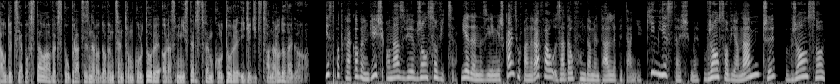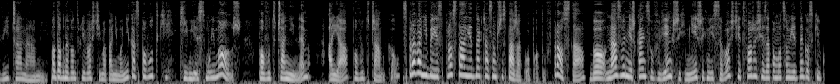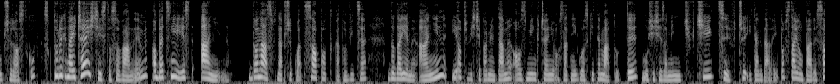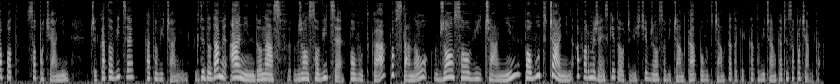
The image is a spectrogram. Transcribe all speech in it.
Audycja powstała we współpracy z Narodowym Centrum Kultury oraz Ministerstwem Kultury i Dziedzictwa Narodowego. Jest pod Krakowem wieś o nazwie Wrząsowice. Jeden z jej mieszkańców, pan Rafał, zadał fundamentalne pytanie. Kim jesteśmy? Wrząsowianami czy Wrząsowiczanami? Podobne wątpliwości ma pani Monika z Powódki. Kim jest mój mąż? Powódczaninem, a ja powódczanką? Sprawa niby jest prosta, a jednak czasem przysparza kłopotów. Prosta, bo nazwy mieszkańców większych i mniejszych miejscowości tworzy się za pomocą jednego z kilku przyrostków, z których najczęściej stosowanym obecnie jest anin. Do nazw na przykład Sopot, Katowice dodajemy anin i oczywiście pamiętamy o zmiękczeniu ostatniej głoski tematu. Ty musi się zamienić w ci, cy, w czy i tak dalej. Powstają pary Sopot, Sopocianin czy Katowice, Katowiczanin. Gdy dodamy anin do nazw Wrząsowice, Powódka, powstaną Wrząsowiczanin, Powódczanin, a formy żeńskie to oczywiście Wrząsowiczanka, Powódczanka, tak jak Katowiczanka czy Sopocianka.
